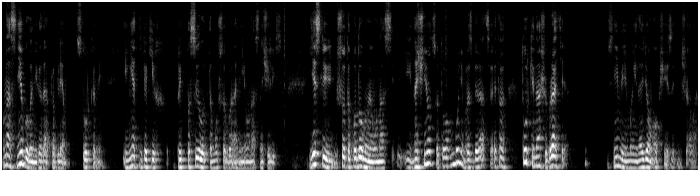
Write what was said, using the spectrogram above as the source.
У нас не было никогда проблем с турками, и нет никаких предпосылок к тому, чтобы они у нас начались. Если что-то подобное у нас и начнется, то мы будем разбираться. Это турки наши братья. С ними мы найдем общий язык, иншаллах.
